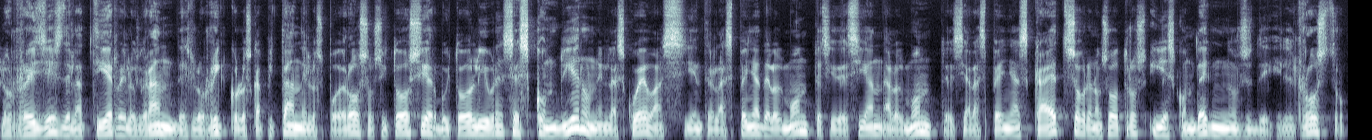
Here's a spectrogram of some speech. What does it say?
los reyes de la tierra y los grandes, los ricos, los capitanes, los poderosos y todo siervo y todo libre se escondieron en las cuevas y entre las peñas de los montes y decían a los montes y a las peñas, caed sobre nosotros y escondednos del rostro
